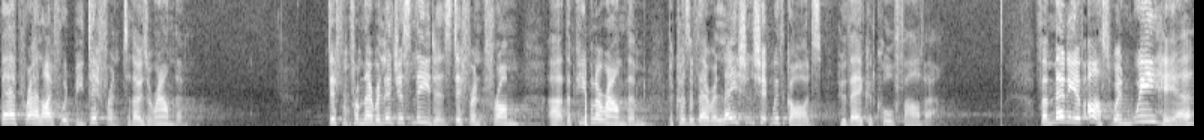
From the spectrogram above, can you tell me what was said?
their prayer life would be different to those around them. Different from their religious leaders, different from uh, the people around them because of their relationship with God, who they could call Father. For many of us, when we hear,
